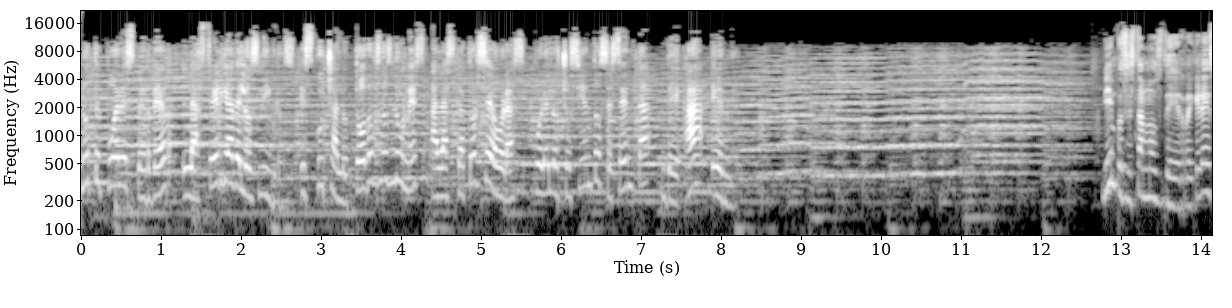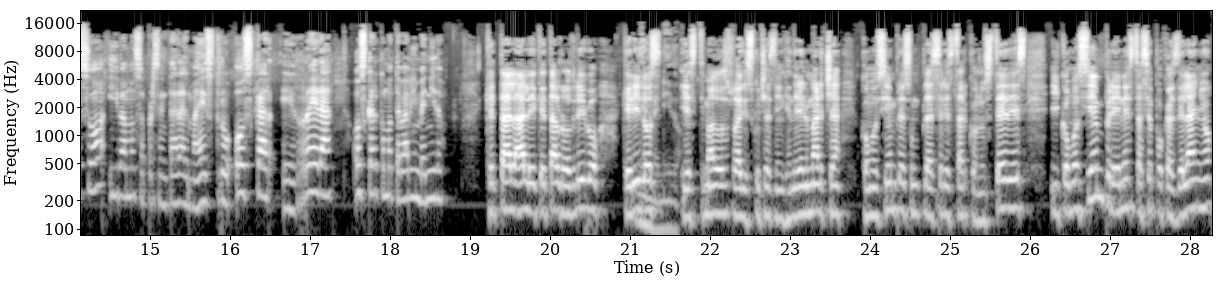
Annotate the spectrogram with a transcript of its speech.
no te puedes perder la Feria de los Libros. Escúchalo todos los lunes a las 14 horas por el 860 de AM. Bien, pues estamos de regreso y vamos a presentar al maestro Oscar Herrera. Oscar, ¿cómo te va? Bienvenido. ¿Qué tal Ale? ¿Qué tal Rodrigo? Queridos y estimados radioescuchas de Ingeniería en Marcha, como siempre es un placer estar con ustedes y como siempre en estas épocas del año,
